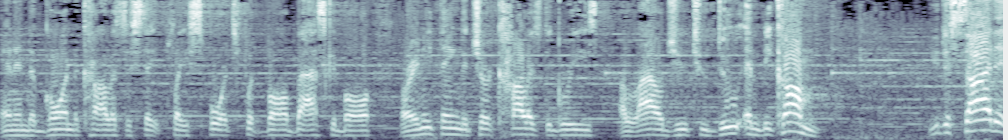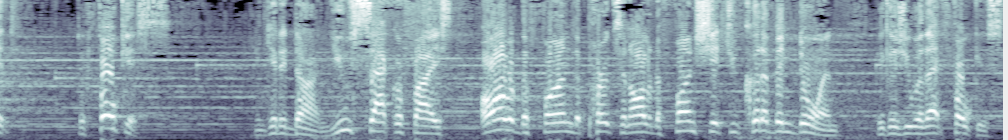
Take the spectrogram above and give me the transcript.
and end up going to college to state play sports, football, basketball, or anything that your college degrees allowed you to do and become. You decided to focus and get it done. You sacrificed all of the fun, the perks, and all of the fun shit you could have been doing because you were that focused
